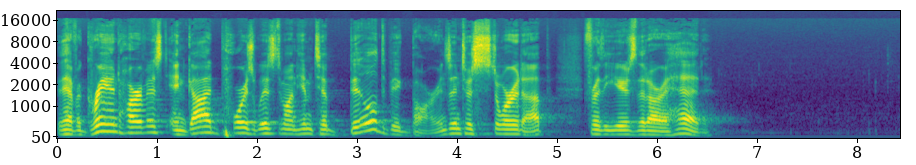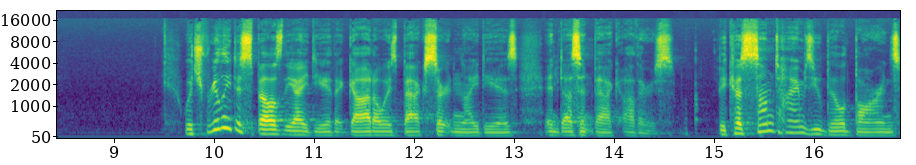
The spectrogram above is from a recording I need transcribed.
They have a grand harvest, and God pours wisdom on him to build big barns and to store it up for the years that are ahead. Which really dispels the idea that God always backs certain ideas and doesn't back others. Because sometimes you build barns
